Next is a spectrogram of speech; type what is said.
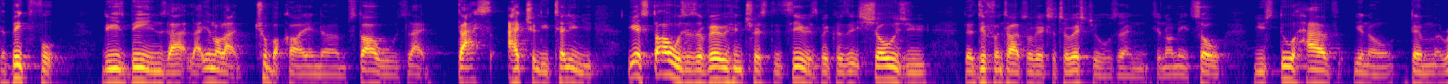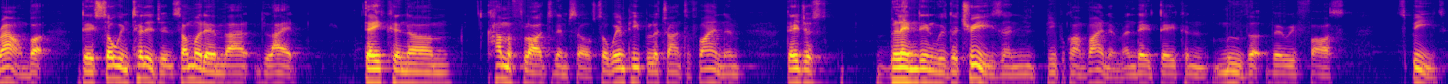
the Bigfoot. These beings that, like you know, like Chewbacca in um, Star Wars. Like that's actually telling you yeah, Star Wars is a very interesting series because it shows you the different types of extraterrestrials and you know what I mean. So you still have you know them around, but they're so intelligent. Some of them are like they can um, camouflage themselves. So when people are trying to find them, they just blend in with the trees and you, people can't find them and they, they can move at very fast speeds,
